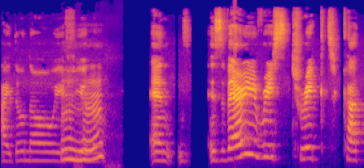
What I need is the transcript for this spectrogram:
I don't know if you know. And it's very restrict ca-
